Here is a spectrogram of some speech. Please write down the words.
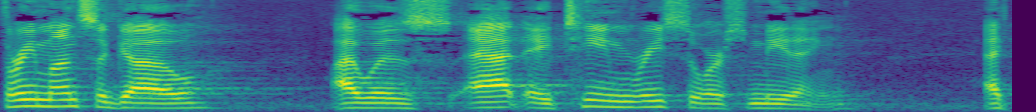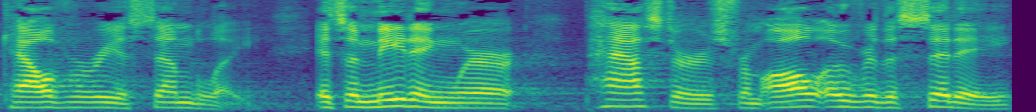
Three months ago, I was at a team resource meeting at Calvary Assembly. It's a meeting where pastors from all over the city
